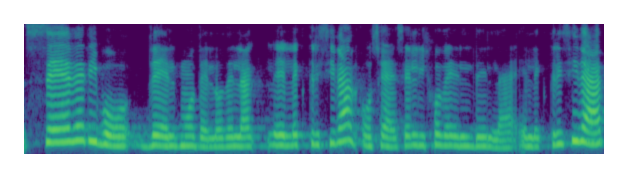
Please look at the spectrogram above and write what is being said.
se derivó del modelo de la electricidad, o sea, es el hijo del, de la electricidad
